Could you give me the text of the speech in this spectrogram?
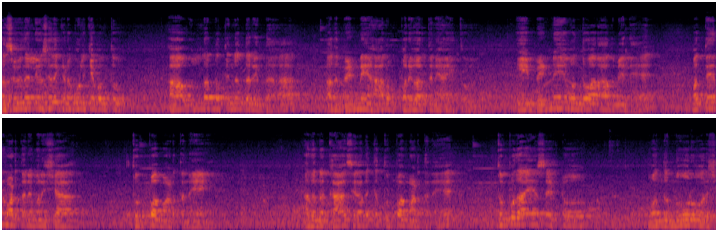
ಹಸುವಿನಲ್ಲಿಯೂ ಸಹ ಗಿಡಮೂಲಿಕೆ ಬಂತು. ಆ ಹುಲ್ಲನ್ನು ತಿನ್ನುವುದರಿಂದ ಅದು ಬೆಣ್ಣೆ ಹಾಲು ಪರಿವರ್ತನೆ ಆಯಿತು. ಈ ಬೆಣ್ಣೆ ಒಂದು ವಾರ ಆದಮೇಲೆ ಮತ್ತೇನು ಮಾಡ್ತಾನೆ ಮನುಷ್ಯ? ತುಪ್ಪ ಮಾಡ್ತಾನೆ. ಅದನ್ನು ಕಾಸಿ ಅದಕ್ಕೆ ತುಪ್ಪ ಮಾಡ್ತಾನೆ. ತುಪ್ಪದ ಆಯಸ್ಸು ಎಷ್ಟು? ಒಂದು ನೂರು ವರ್ಷ.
